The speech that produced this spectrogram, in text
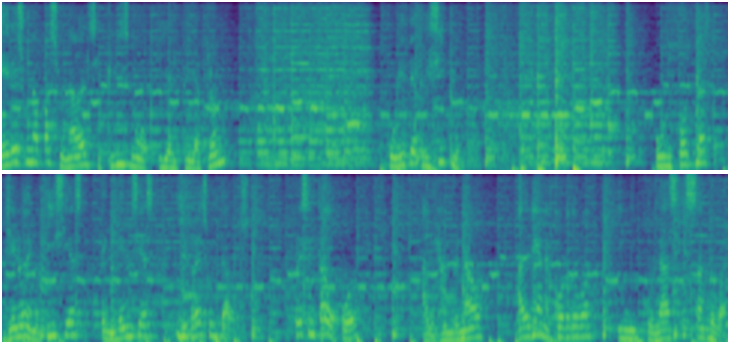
¿Eres un apasionado del ciclismo y el triatlón? Únete a Triciclo, un podcast lleno de noticias, tendencias y resultados. Presentado por Alejandro Henao, Adriana Córdoba y Nicolás Sandoval.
